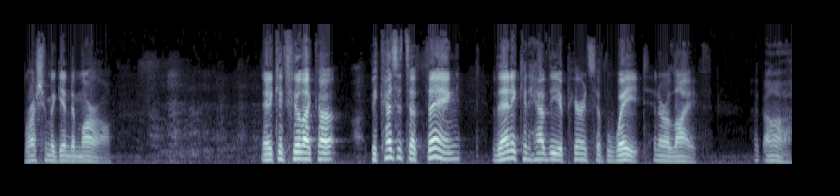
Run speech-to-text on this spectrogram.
brush them again tomorrow. and it can feel like a, because it's a thing, then it can have the appearance of weight in our life. Like, oh.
